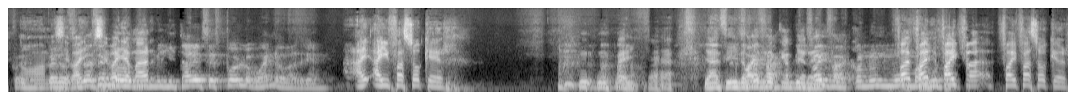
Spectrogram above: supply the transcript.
fue- No, pero se si va- lo se hacen va a los llamar- militares es pueblo bueno, Adrián. Hay, hay fa soccer. Ya sí, le cambian el ahí. FIFA, con un. FIFA, FIFA soccer.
